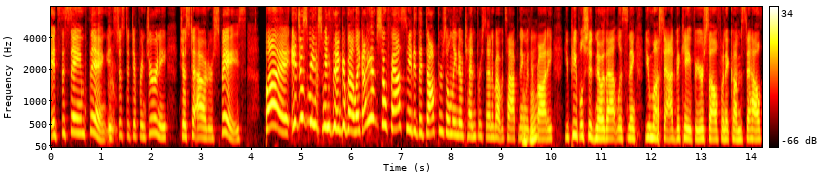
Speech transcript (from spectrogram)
it's the same thing. It's just a different journey, just to outer space. But it just makes me think about like I am so fascinated that doctors only know 10% about what's happening mm-hmm. with your mm-hmm. body. You people should know that listening. You must advocate for yourself when it comes to health.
